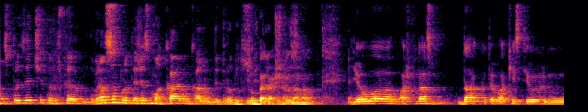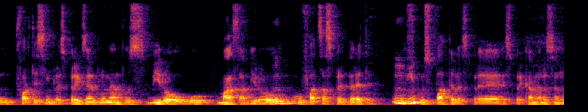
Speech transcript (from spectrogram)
11 pentru că vreau să-mi protejez măcar un calup de productivitate. Super, așa, pe da, zi. da. Eu uh, aș putea da câteva chestiuni foarte simple. Spre exemplu, mi-am pus birou, masa birou, Mhm. cu fața spre perete și cu spatele spre, spre cameră să nu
